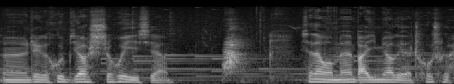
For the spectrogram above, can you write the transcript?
嗯，这个会比较实惠一些。现在我们把疫苗给它抽出来。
